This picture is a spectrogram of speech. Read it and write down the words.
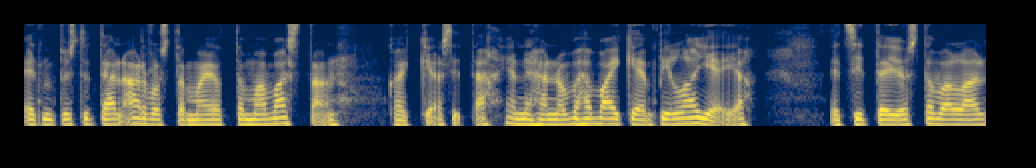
että me pystytään arvostamaan ja ottamaan vastaan kaikkea sitä. Ja nehän on vähän vaikeampia lajeja. Että sitten jos tavallaan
